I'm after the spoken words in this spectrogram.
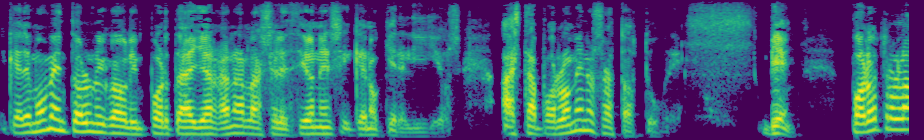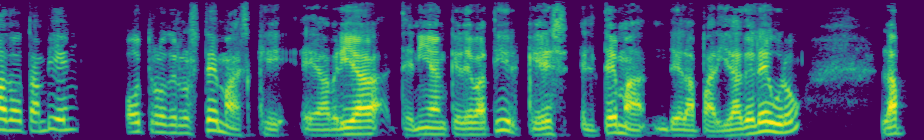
y que de momento lo único que le importa a ella es ganar las elecciones y que no quiere líos, hasta por lo menos hasta octubre. Bien, por otro lado, también otro de los temas que eh, habría, tenían que debatir, que es el tema de la paridad del euro. La,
